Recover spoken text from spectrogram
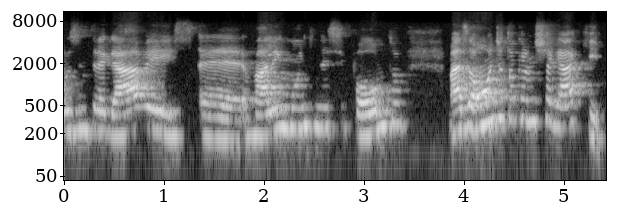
os entregáveis é, valem muito nesse ponto. Mas aonde eu estou querendo chegar aqui?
